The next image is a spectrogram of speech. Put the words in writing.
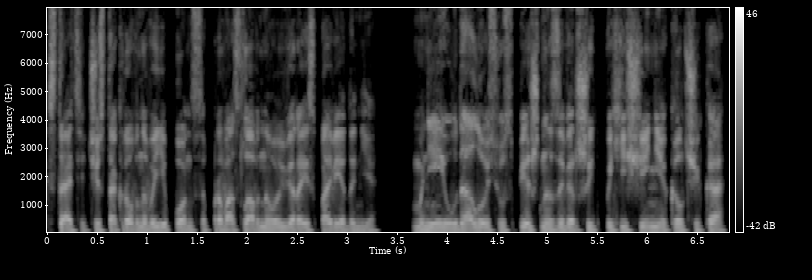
кстати, чистокровного японца, православного вероисповедания, мне и удалось успешно завершить похищение Колчака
